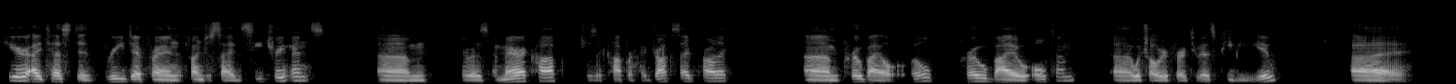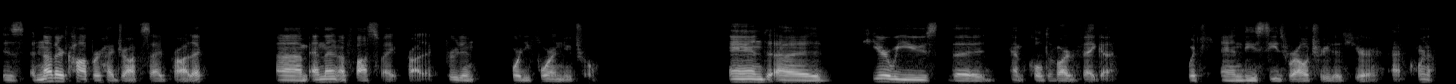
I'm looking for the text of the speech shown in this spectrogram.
Here I tested three different fungicide seed treatments. Um, there was Americop, which is a copper hydroxide product, um, Probio, Ultum, uh, which I'll refer to as PBU, uh, is another copper hydroxide product, um, and then a phosphite product, Prudent 44 and neutral. And uh, here we use the hemp cultivar Vega, which and these seeds were all treated here at Cornell.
